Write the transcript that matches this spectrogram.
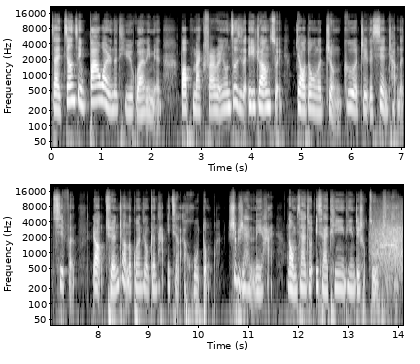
在将近八万人的体育馆里面。Bob McFerrin 用自己的一张嘴调动了整个这个现场的气氛，让全场的观众跟他一起来互动，是不是很厉害？那我们现在就一起来听一听这首作品哈。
